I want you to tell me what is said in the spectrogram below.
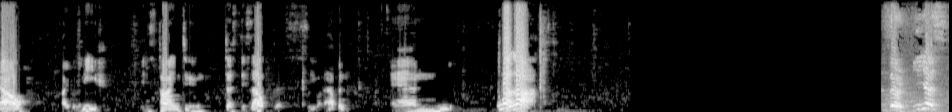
Now, I believe it is time to test this out. Let's see what happens. And voila! Sir, yes!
